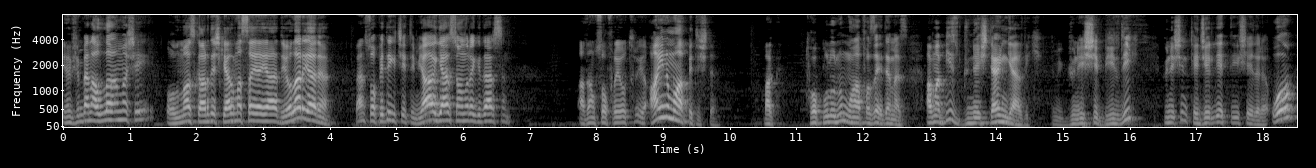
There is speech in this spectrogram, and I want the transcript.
Yani şimdi ben Allah'ıma şey olmaz kardeş gel masaya ya diyorlar yani. Ben sohbete gidecektim. Ya gel sonra gidersin. Adam sofraya oturuyor. Aynı muhabbet işte. Bak topluluğunu muhafaza edemez. Ama biz güneşten geldik. Değil mi? Güneşi bildik. Güneşin tecelli ettiği şeylere. O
